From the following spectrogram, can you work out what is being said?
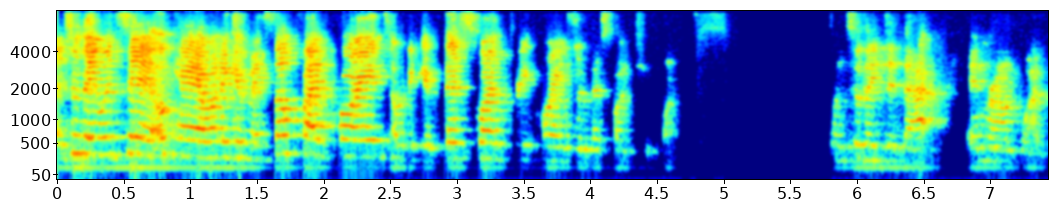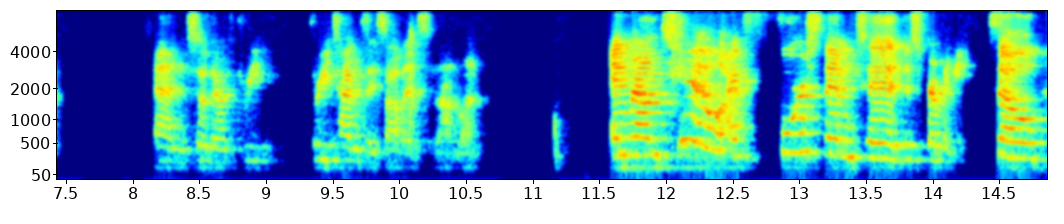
And so they would say, okay, I want to give myself five coins, I'm going to give this one three coins, and this one two coins. And so they did that in round one. And so there were three three times they saw this in round one. In round two, I forced them to discriminate. So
